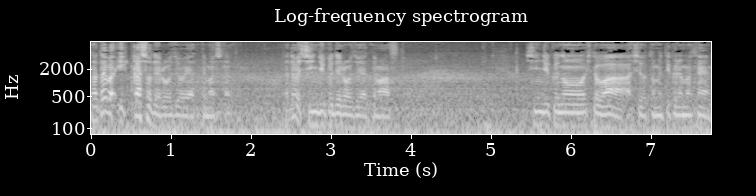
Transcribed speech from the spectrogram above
例えば1箇所で路上やってましたと。例えば新宿で路上やってますと。新宿の人は足を止めてくれません。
